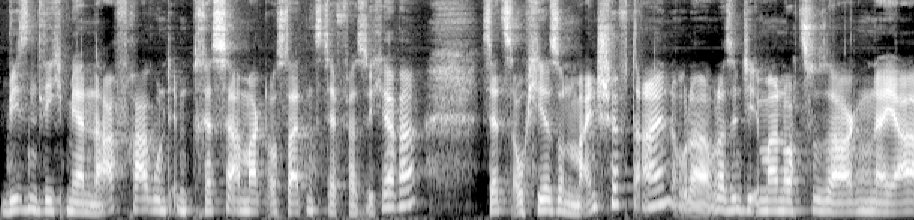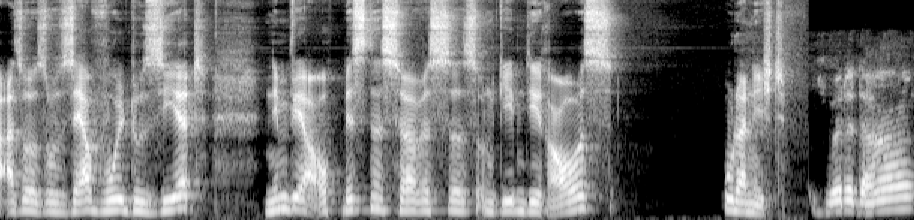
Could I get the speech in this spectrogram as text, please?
wesentlich mehr Nachfrage und Interesse am Markt auch seitens der Versicherer? Setzt auch hier so ein Mindshift ein oder, oder sind die immer noch zu sagen, naja, also so sehr wohl dosiert, nehmen wir auch Business Services und geben die raus oder nicht? Ich würde da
